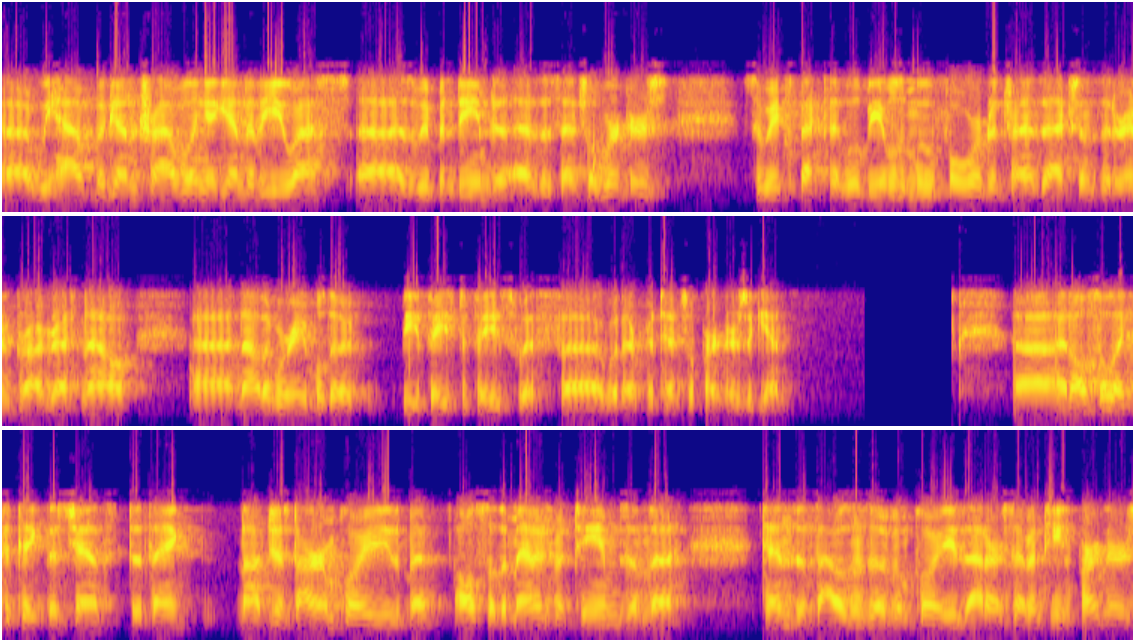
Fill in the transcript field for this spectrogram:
Uh, we have begun traveling again to the U.S. Uh, as we've been deemed as essential workers. So we expect that we'll be able to move forward with transactions that are in progress now uh, now that we're able to be face-to-face with uh, with our potential partners again. I'd also like to take this chance to thank not just our employees, but also the management teams and the tens of thousands of employees at our 17 partners.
